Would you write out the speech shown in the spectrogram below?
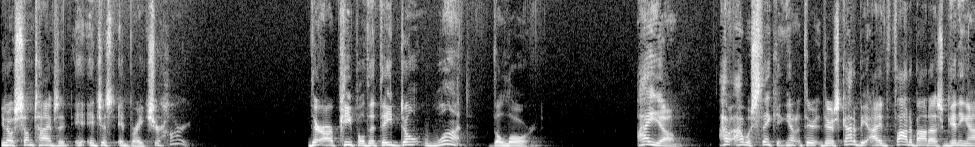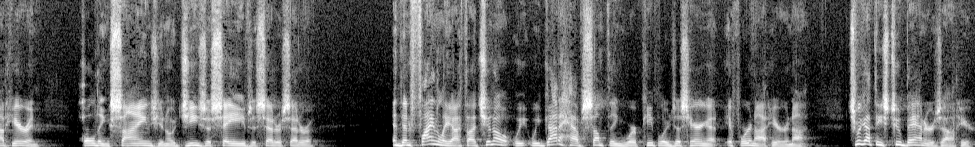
You know, sometimes it, it just it breaks your heart. There are people that they don't want the Lord. I um I, I was thinking, you know, there, there's got to be. I've thought about us getting out here and holding signs, you know, Jesus saves, et cetera, et cetera. And then finally, I thought, you know, we, we got to have something where people are just hearing it if we're not here or not. So we got these two banners out here.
